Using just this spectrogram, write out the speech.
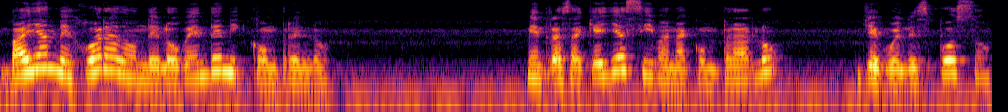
Vayan mejor a donde lo venden y cómprenlo. Mientras aquellas iban a comprarlo, llegó el esposo,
